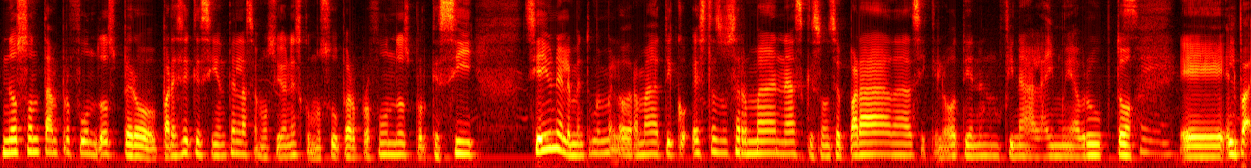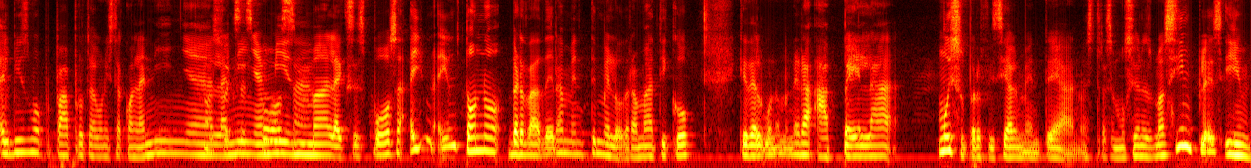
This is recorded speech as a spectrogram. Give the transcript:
no son tan profundos, pero parece que sienten las emociones como súper profundos porque sí si hay un elemento muy melodramático. Estas dos hermanas que son separadas y que luego tienen un final ahí muy abrupto. Eh, el, mismo papá protagonista con la niña, la niña misma, la ex esposa. Hay un, hay un tono verdaderamente melodramático que de alguna manera apela muy superficialmente a nuestras emociones más simples y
